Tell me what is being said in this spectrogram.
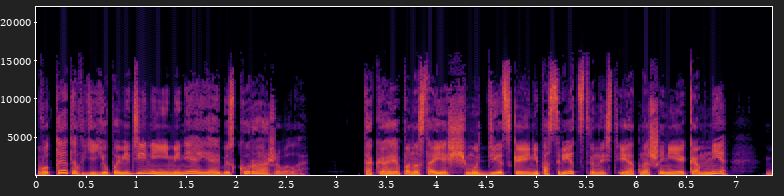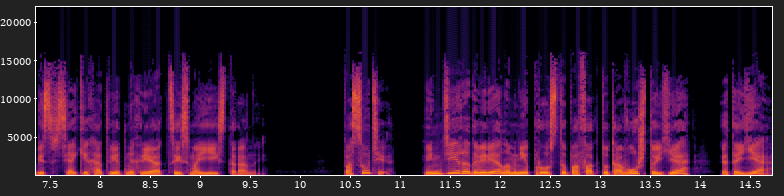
Вот это в ее поведении меня и обескураживало. Такая по-настоящему детская непосредственность и отношение ко мне без всяких ответных реакций с моей стороны. По сути, Индира доверяла мне просто по факту того, что я — это я,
